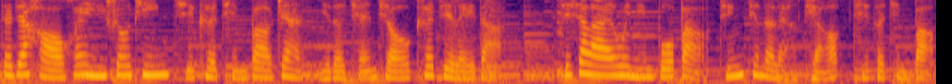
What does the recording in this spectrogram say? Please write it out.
大家好，欢迎收听奇客情报站，你的全球科技雷达。接下来为您播报今天的两条奇客情报：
